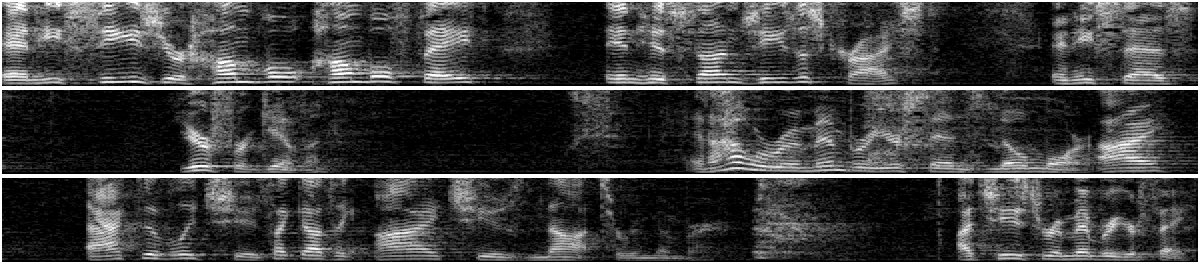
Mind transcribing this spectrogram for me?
and he sees your humble, humble faith in his son, Jesus Christ, and he says, You're forgiven and I will remember your sins no more. I actively choose. Like God's saying, I choose not to remember. I choose to remember your faith,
